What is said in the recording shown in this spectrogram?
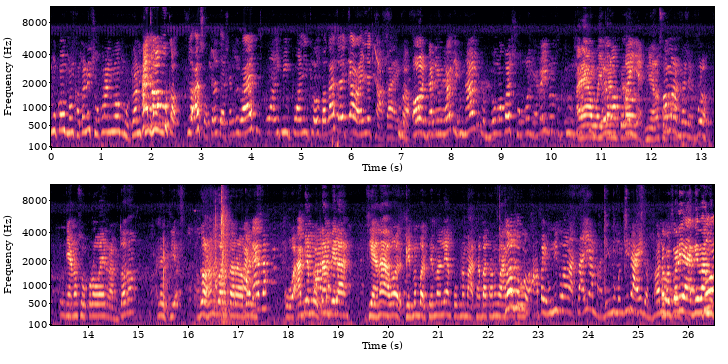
હું કહું મને ખબર નહીં છોકરો ની મોટા છોકરો દર્શન કરવા પોણી પી પોણી થોડું બગાડ તો ત્યાં આવીને છાપાય. ઓ દાદી ના દી ના નો કોઈ છોકરો નેરાઈ નો સુખ્યું અરે આ વૈકાન પેલો નેનો છોકરો- મળે બોલો. નેનો છોકરો હોય રમતો તો અને જે- ગણ બળી. હતા? ઓ, આ બે મોટા પેલા જેના આવે ફેરમાં બરફેરમાં લે કોકના માથા બાથાનું વાગે જો આપણે એવું નહીં કરવાનું આટલા અહીંયા મહાદેવનું મંદિર આવી ખબર પડી આગેવાનું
